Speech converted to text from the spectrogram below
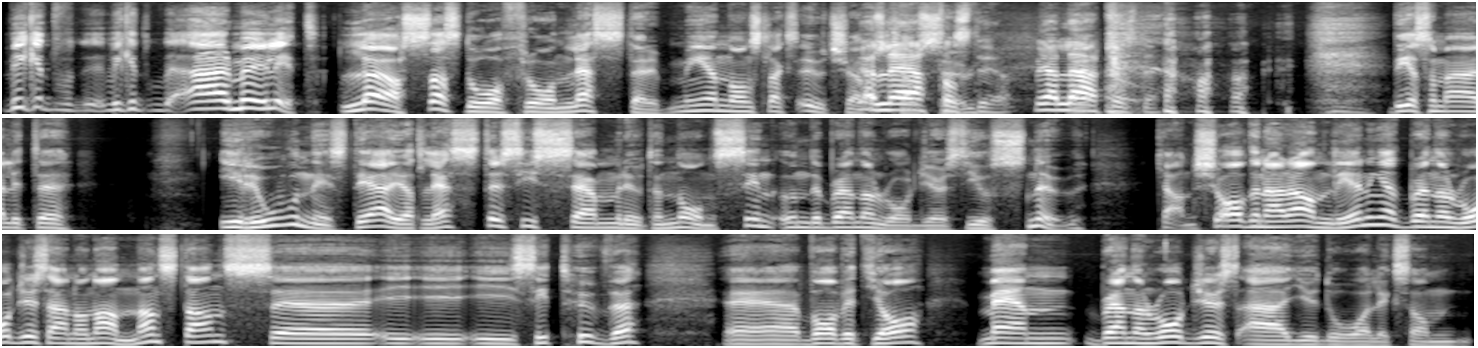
vilket, vilket är möjligt, lösas då från Leicester med någon slags utköpsklausul. Vi har lärt oss det. Vi har lärt oss det. det som är lite ironiskt det är ju att Leicester ser sämre ut än någonsin under Brendan Rodgers just nu. Kanske av den här anledningen att Brendan Rodgers är någon annanstans eh, i, i, i, sitt huvud. Eh, vad vet jag. Men Brendan Rodgers är ju då liksom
